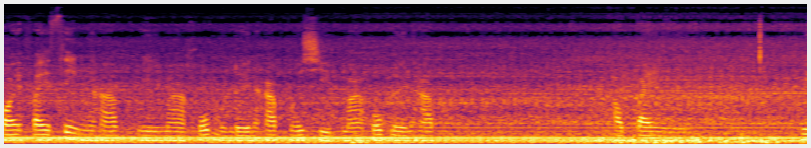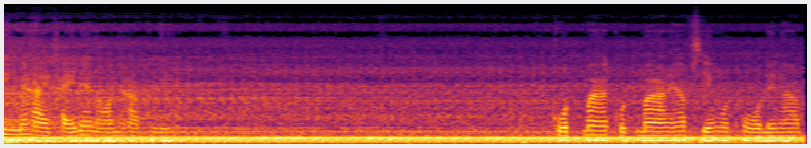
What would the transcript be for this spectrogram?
คอยไฟซิ่งนะครับ มีมาครบหมดเลยนะครับมือฉีดมาครบเลยนะครับ เอาไปวิ่งไม่อายใครแน่นอนนะครับอันนี้กดมากดมานะครับ เสียงโหดๆเลยนะครับ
